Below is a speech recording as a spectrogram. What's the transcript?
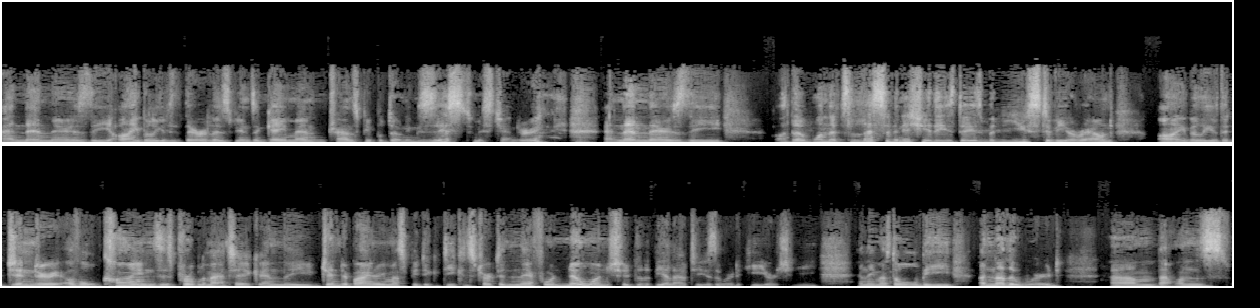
And then there's the I believe that there are lesbians and gay men, trans people don't exist misgendering. and then there's the the one that's less of an issue these days but used to be around. I believe that gender of all kinds is problematic and the gender binary must be de- deconstructed and therefore no one should be allowed to use the word he or she and they must all be another word. Um, that one's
